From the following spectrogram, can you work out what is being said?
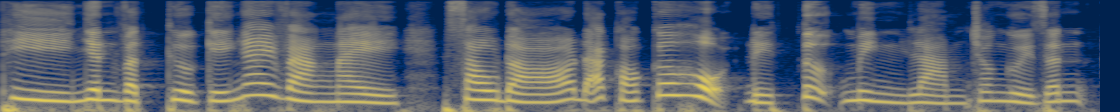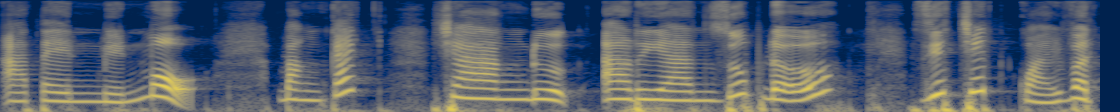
thì nhân vật thừa kế ngai vàng này sau đó đã có cơ hội để tự mình làm cho người dân Aten mến mộ bằng cách chàng được Arian giúp đỡ giết chết quái vật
